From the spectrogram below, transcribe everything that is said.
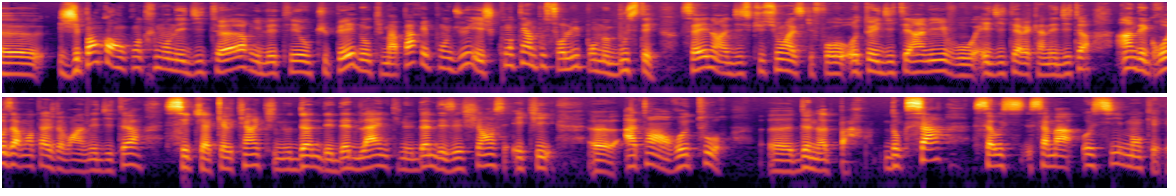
euh, j'ai pas encore rencontré mon éditeur, il était occupé donc il m'a pas répondu et je comptais un peu sur lui pour me booster. Vous savez dans la discussion est-ce qu'il faut auto-éditer un livre ou éditer avec un éditeur Un des gros avantages d'avoir un éditeur c'est qu'il y a quelqu'un qui nous donne des deadlines, qui nous donne des échéances et qui euh, attend un retour euh, de notre part. Donc ça, ça m'a aussi, manqué.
